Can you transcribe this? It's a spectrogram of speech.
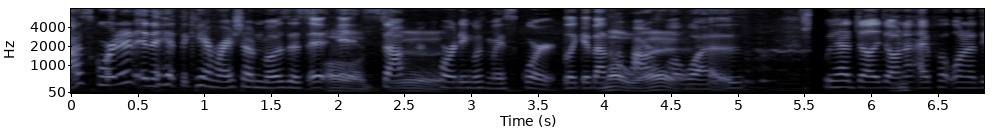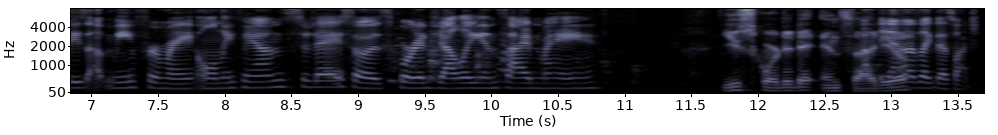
I squirted and it hit the camera. I showed Moses. It, Oh, it stopped dude. recording with my squirt. Like that's No how powerful it was. We had jelly donut. I put one of these up me for my OnlyFans today, so it squirted jelly inside my. You squirted it inside Yeah, you, I was like this. Watch.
